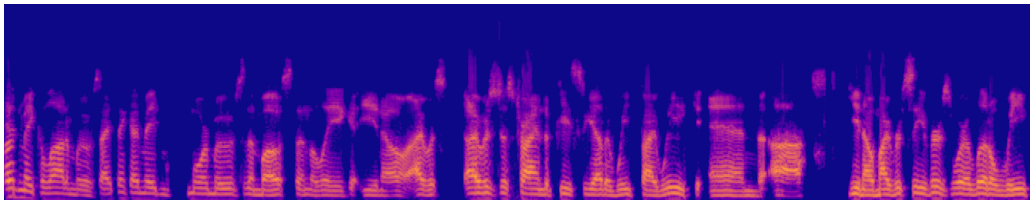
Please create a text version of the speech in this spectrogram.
did make a lot of moves. I think I made more moves than most in the league. You know, I was I was just trying to piece together week by week, and uh, you know, my receivers were a little weak.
